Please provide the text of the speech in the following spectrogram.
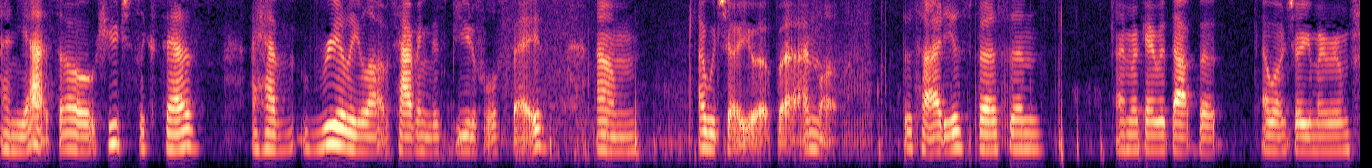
and yeah, so huge success. I have really loved having this beautiful space. Um, I would show you it, but I'm not the tidiest person. I'm okay with that, but I won't show you my room.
